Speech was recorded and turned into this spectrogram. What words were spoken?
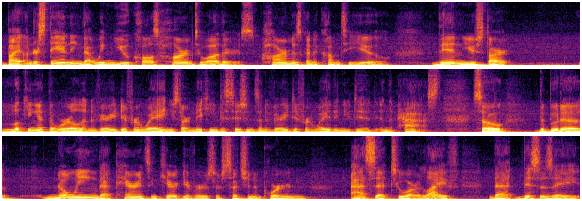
by understanding that when you cause harm to others, harm is going to come to you, then you start looking at the world in a very different way and you start making decisions in a very different way than you did in the past. So the Buddha knowing that parents and caregivers are such an important asset to our life that this is a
